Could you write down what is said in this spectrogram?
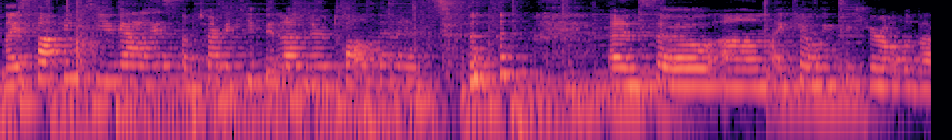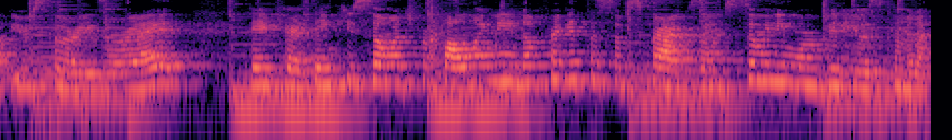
Nice talking to you guys. I'm trying to keep it under 12 minutes. and so um, I can't wait to hear all about your stories, all right? Take care. Thank you so much for following me. Don't forget to subscribe because I have so many more videos coming up.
